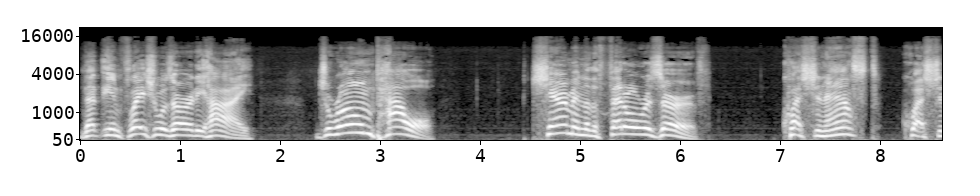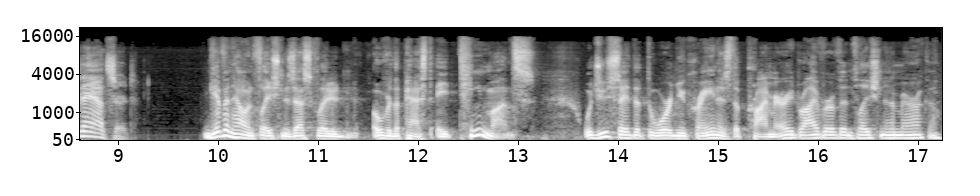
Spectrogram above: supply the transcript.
that the inflation was already high. Jerome Powell, chairman of the Federal Reserve, question asked, question answered. Given how inflation has escalated over the past 18 months, would you say that the war in Ukraine is the primary driver of inflation in America?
